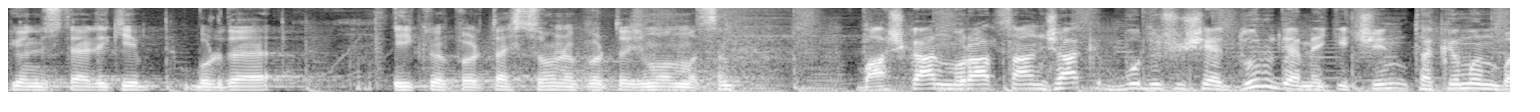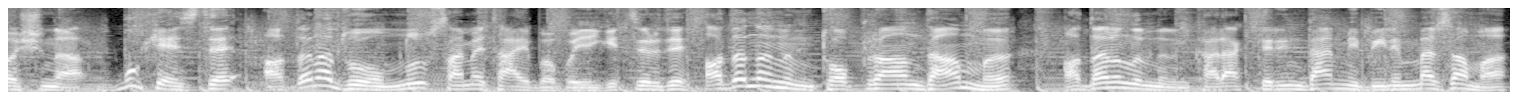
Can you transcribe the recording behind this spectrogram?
Gönül isterdi ki burada ilk röportaj son röportajım olmasın. Başkan Murat Sancak bu düşüşe dur demek için takımın başına bu kez de Adana doğumlu Samet Aybaba'yı getirdi. Adana'nın toprağından mı, Adanalı'nın karakterinden mi bilinmez ama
